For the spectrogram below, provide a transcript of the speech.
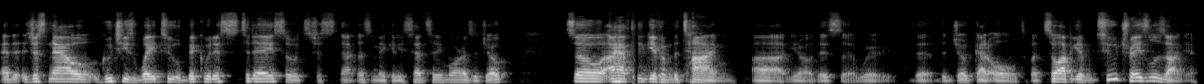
and it's just now Gucci's way too ubiquitous today, so it's just that doesn't make any sense anymore as a joke. So I have to give him the time. Uh, you know, this uh, where the the joke got old, but so I have to give him two trays of lasagna.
